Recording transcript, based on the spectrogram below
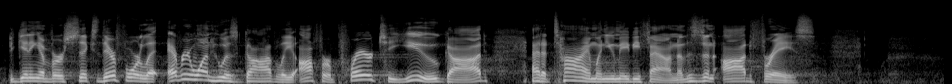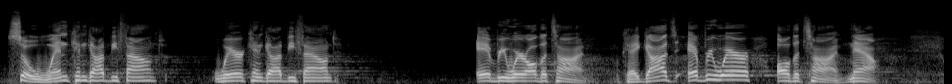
Beginning of verse 6 Therefore, let everyone who is godly offer prayer to you, God, at a time when you may be found. Now, this is an odd phrase. So, when can God be found? Where can God be found? Everywhere, all the time. Okay? God's everywhere, all the time. Now,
